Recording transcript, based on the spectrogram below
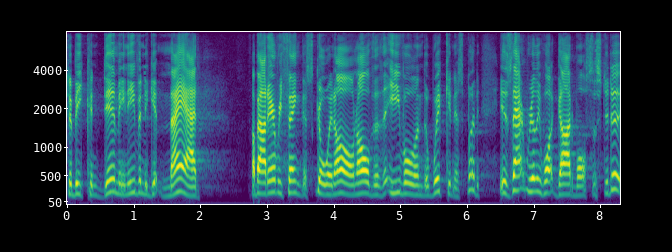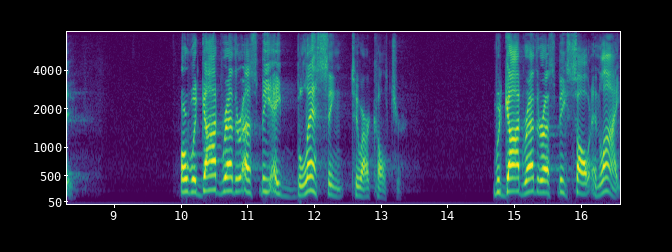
to be condemning, even to get mad about everything that's going on, all the, the evil and the wickedness. But is that really what God wants us to do? Or would God rather us be a blessing to our culture? Would God rather us be salt and light?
